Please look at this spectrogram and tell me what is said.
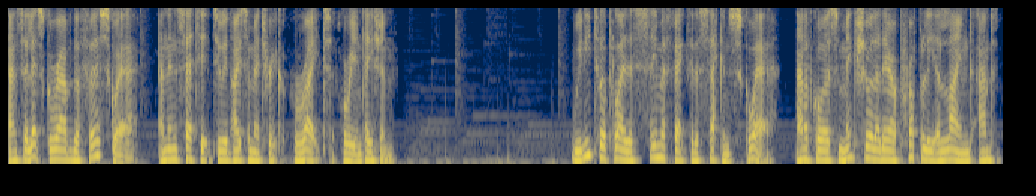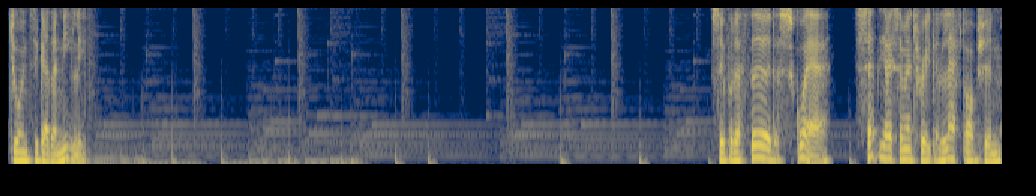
and so let's grab the first square and then set it to an isometric right orientation we need to apply the same effect to the second square, and of course make sure that they are properly aligned and joined together neatly. So for the third square, set the isometric left option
